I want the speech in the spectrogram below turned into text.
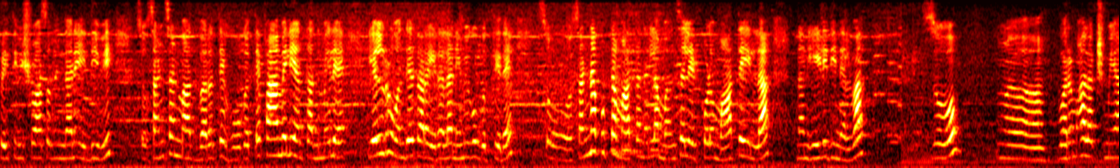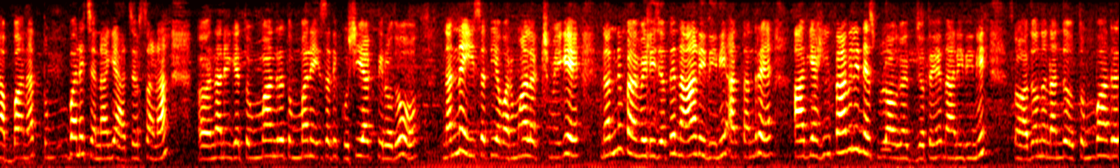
ಪ್ರೀತಿ ವಿಶ್ವಾಸದಿಂದನೇ ಇದ್ದೀವಿ. ಸೊ ಸಣ್ಣ ಸಣ್ಣ ಮಾತು ಬರುತ್ತೆ, ಹೋಗುತ್ತೆ. ಫ್ಯಾಮಿಲಿ ಅಂತ ಅಂದಮೇಲೆ ಎಲ್ಲರೂ ಒಂದೇ ಥರ ಇರಲ್ಲ, ನಿಮಗೂ ಗೊತ್ತಿದೆ. ಸೊ ಸಣ್ಣ ಪುಟ್ಟ ಮಾತನ್ನೆಲ್ಲ ಮನಸ್ಸಲ್ಲಿ ಇಟ್ಕೊಳ್ಳೋ ಮಾತೇ ಇಲ್ಲ. ನಾನು ಹೇಳಿದ್ದೀನಲ್ವಾ ಸೊ ವರಮಹಾಲಕ್ಷ್ಮಿ ಹಬ್ಬನ ತುಂಬಾ ಚೆನ್ನಾಗಿ ಆಚರಿಸೋಣ. ನನಗೆ ತುಂಬ ಅಂದರೆ ತುಂಬಾ ಈ ಸತಿ ಖುಷಿ ಆಗ್ತಿರೋದು ನನ್ನ ಈ ಸತಿಯ ವರಮಹಾಲಕ್ಷ್ಮಿಗೆ ನನ್ನ ಫ್ಯಾಮಿಲಿ ಜೊತೆ ನಾನಿದ್ದೀನಿ ಅಂತಂದರೆ ಆರ್ಯ ಈ ಫ್ಯಾಮಿಲಿ ನೆಸ್ ಬ್ಲಾಗ್ ಜೊತೆ ನಾನಿದ್ದೀನಿ. ಸೊ ಅದೊಂದು ನಂದು ತುಂಬ ಅಂದರೆ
